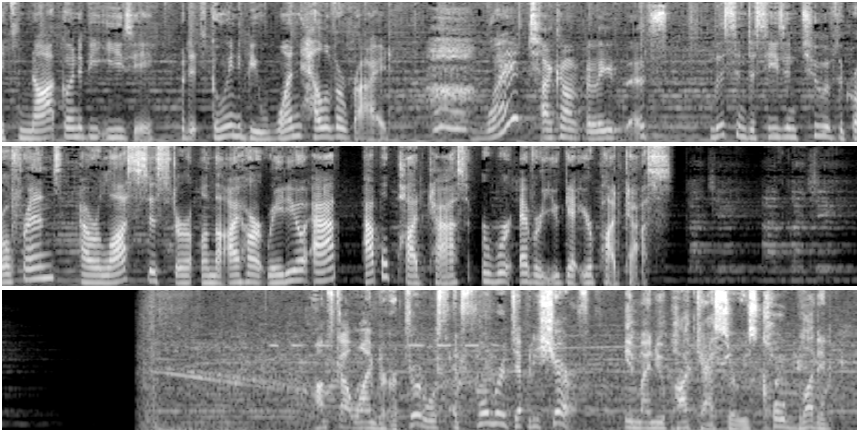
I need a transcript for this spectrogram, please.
It's not going to be easy, but it's going to be one hell of a ride. what? I can't believe this. Listen to season two of The Girlfriends, Our Lost Sister on the iHeartRadio app, Apple Podcasts, or wherever you get your podcasts. I'm Scott Weinberger, journalist and former deputy sheriff. In my new podcast series, Cold Blooded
